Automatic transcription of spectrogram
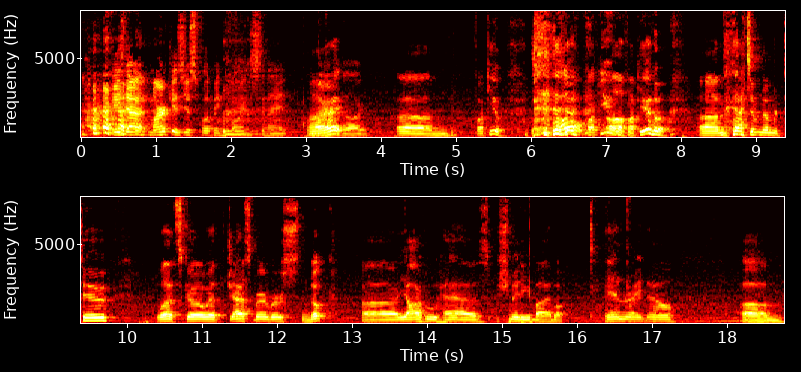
He's down. Mark is just flipping coins tonight. All right. Dog. Um, fuck you. Oh, fuck you. Oh, fuck you. Um, matchup number two. Let's go with Jasper versus Snook. Uh, Yahoo has Schmitty by about 10 right now. Um,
